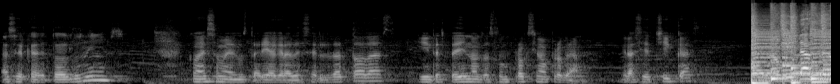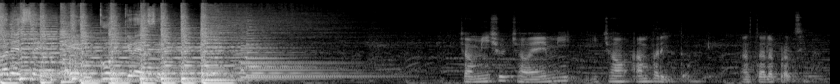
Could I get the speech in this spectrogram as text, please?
acerca de todos los niños. Con esto me gustaría agradecerles a todas y despedirnos hasta un próximo programa. Gracias chicas. La humildad prevalece, el CUI crece. Chao Mishu, chao Emi y chao Amparito. Hasta la próxima.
